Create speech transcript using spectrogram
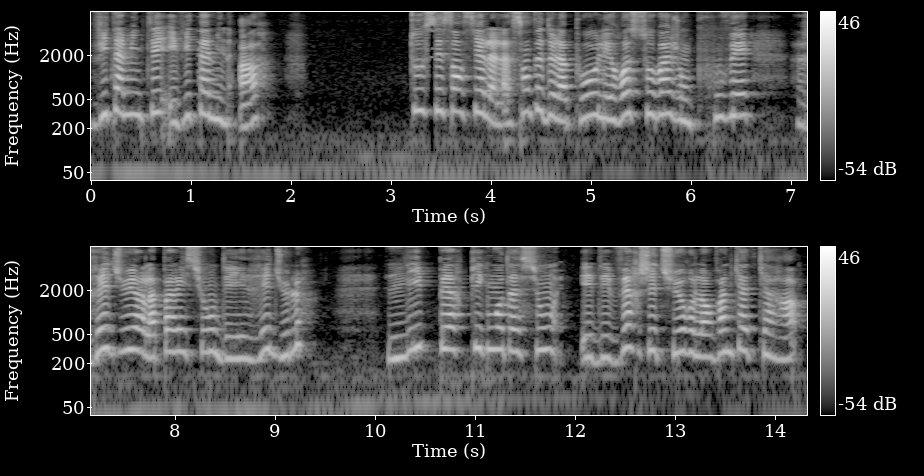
vitamine T et vitamine A. Tous essentiels à la santé de la peau, les roses sauvages ont prouvé réduire l'apparition des ridules, l'hyperpigmentation et des vergetures lors 24 carats.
